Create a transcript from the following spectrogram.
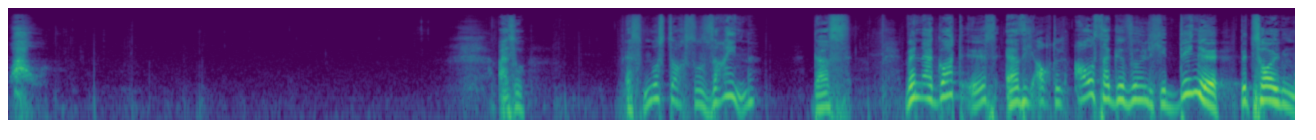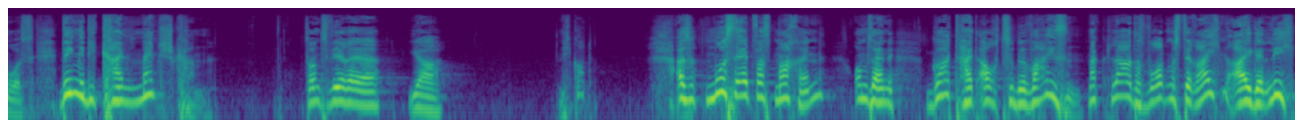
Wow! Also, es muss doch so sein, dass wenn er Gott ist, er sich auch durch außergewöhnliche Dinge bezeugen muss. Dinge, die kein Mensch kann. Sonst wäre er ja nicht Gott. Also muss er etwas machen, um seine Gottheit auch zu beweisen. Na klar, das Wort müsste reichen eigentlich.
